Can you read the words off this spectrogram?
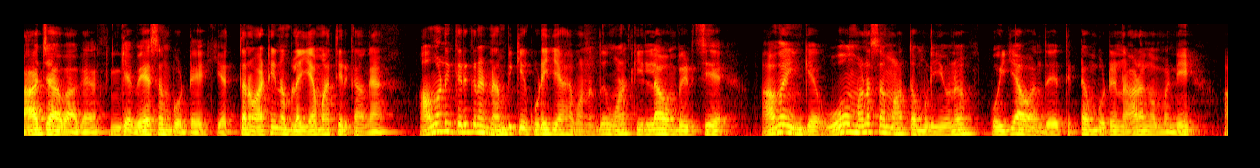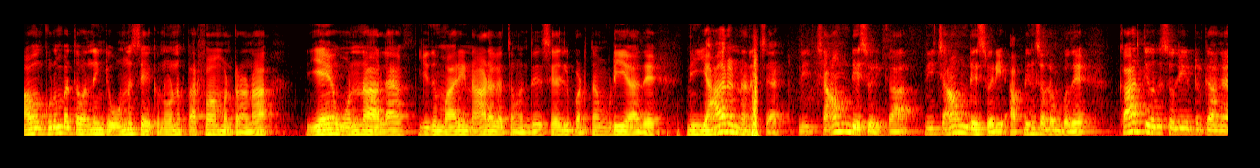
ராஜாவாக இங்கே வேஷம் போட்டு எத்தனை வாட்டி நம்மளை ஏமாத்திருக்காங்க. அவனுக்கு இருக்கிற நம்பிக்கை கூடயே அவன் வந்து உனக்கு இல்லாமல் போயிடுச்சு. அவன் இங்கே ஓ மனசை மாற்ற முடியும்னு பொய்யா வந்து திட்டம் போட்டு நாடகம் பண்ணி அவன் குடும்பத்தை வந்து இங்கே ஒன்று சேர்க்கணுன்னு பர்ஃபார்ம் பண்ணுறான்னா ஏன் ஒன்றால் இது மாதிரி நாடகத்தை வந்து செயல்படுத்த முடியாது? நீ யாருன்னு நினச்ச? நீ சாமுண்டேஸ்வரிக்கா? நீ சாமுண்டேஸ்வரி அப்படின்னு சொல்லும்போது கார்த்தி வந்து சொல்லிக்கிட்டு இருக்காங்க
